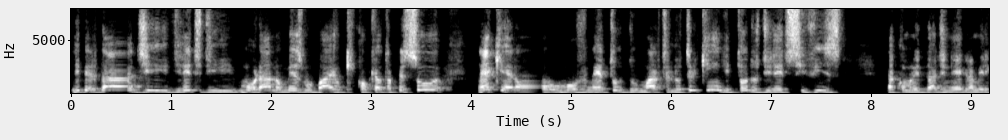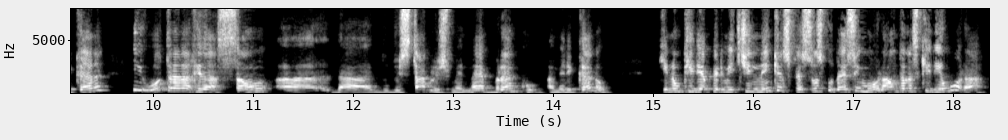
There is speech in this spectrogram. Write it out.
liberdade, direito de morar no mesmo bairro que qualquer outra pessoa, né, que era o movimento do Martin Luther King, todos os direitos civis da comunidade negra americana, e outra era a reação uh, da, do establishment né, branco americano, que não queria permitir nem que as pessoas pudessem morar onde elas queriam morar. Pra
